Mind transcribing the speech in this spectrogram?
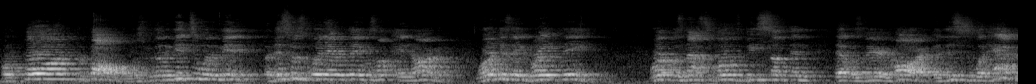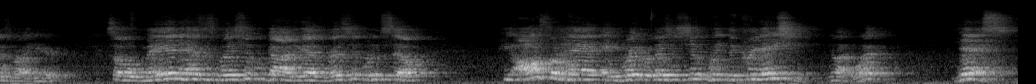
before the fall, which we're going to get to in a minute. But this was when everything was in harmony. Work is a great thing. Work was not supposed to be something that was very hard, but this is what happens right here. So man has his relationship with God, he has a relationship with himself. He also had a great relationship with the creation. You're like, what? Yes.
